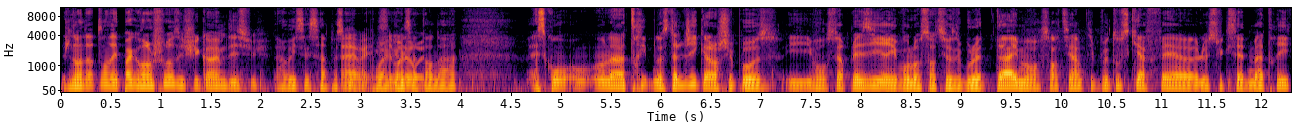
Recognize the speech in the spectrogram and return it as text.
je n'en attendais pas grand-chose et je suis quand même déçu. Ah oui, c'est ça, parce Ah qu'on oui, pourrait c'est s'attendre à. Est-ce qu'on on a un trip nostalgique alors je suppose? Ils vont se faire plaisir, ils vont nous sortir du bullet time, ils vont ressortir un petit peu tout ce qui a fait euh, le succès de Matrix,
